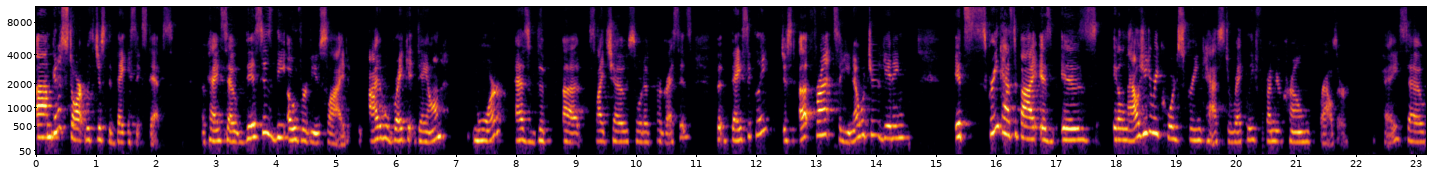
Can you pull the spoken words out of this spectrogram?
I'm gonna start with just the basic steps. Okay, so this is the overview slide. I will break it down more as the uh, slideshow sort of progresses. But basically, just up front, so you know what you're getting. It's Screencastify is, is it allows you to record screencasts directly from your Chrome browser. Okay, so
